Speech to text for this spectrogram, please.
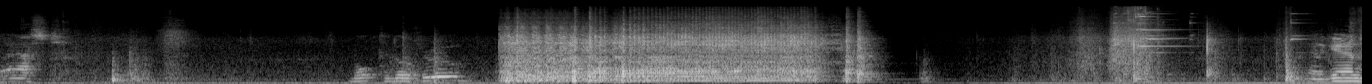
Last bolt to go through. And again,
